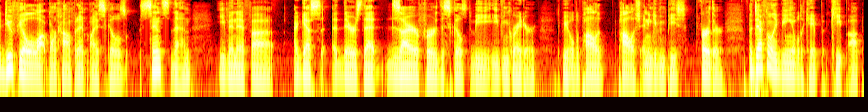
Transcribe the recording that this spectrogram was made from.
I do feel a lot more confident in my skills since then, even if uh, I guess there's that desire for the skills to be even greater, to be able to pol- polish any given piece further. But definitely being able to keep keep up,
